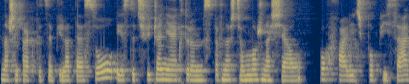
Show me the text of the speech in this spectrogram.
w naszej praktyce Pilatesu. Jest to ćwiczenie, którym z pewnością można się pochwalić, popisać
